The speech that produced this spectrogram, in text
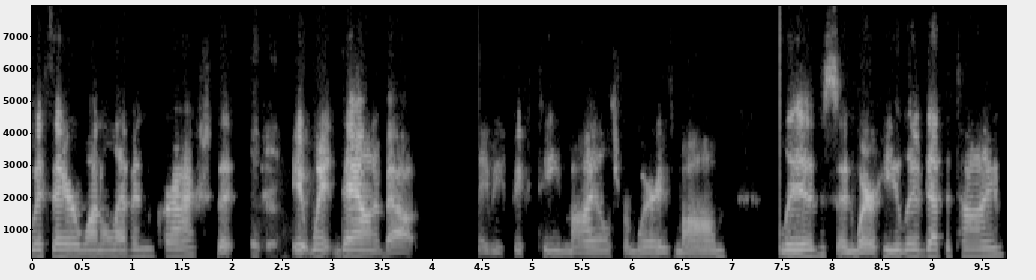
Swissair 111 crash that Okay. it went down about maybe 15 miles from where his mom lives and where he lived at the time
